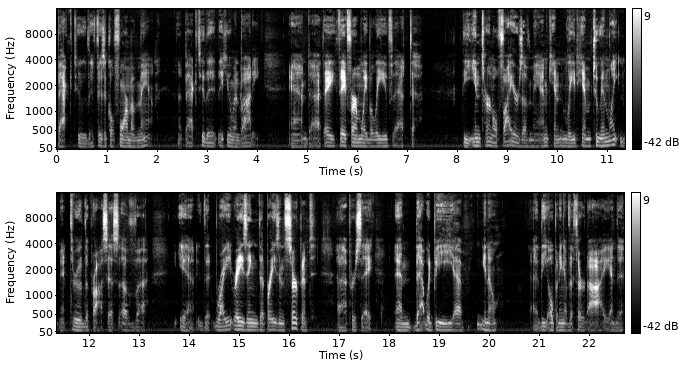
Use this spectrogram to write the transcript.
back to the physical form of man, back to the, the human body. And uh, they, they firmly believe that the internal fires of man can lead him to enlightenment through the process of uh, yeah, the, ra- raising the brazen serpent uh, per se, and that would be uh, you know uh, the opening of the third eye and the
